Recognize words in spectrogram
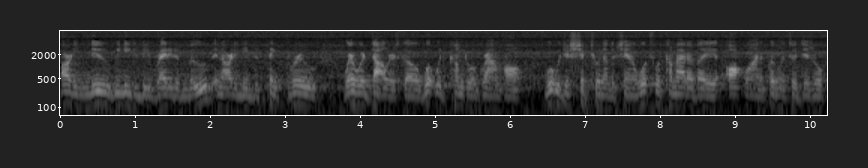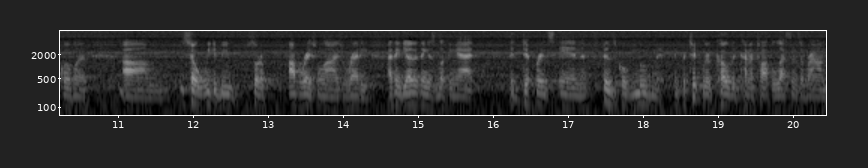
already knew we needed to be ready to move and already needed to think through where would dollars go, what would come to a ground halt, what would just shift to another channel, which would come out of a offline equivalent to a digital equivalent. Um, so we could be sort of operationalized ready. I think the other thing is looking at the difference in physical movement. In particular, COVID kind of taught the lessons around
